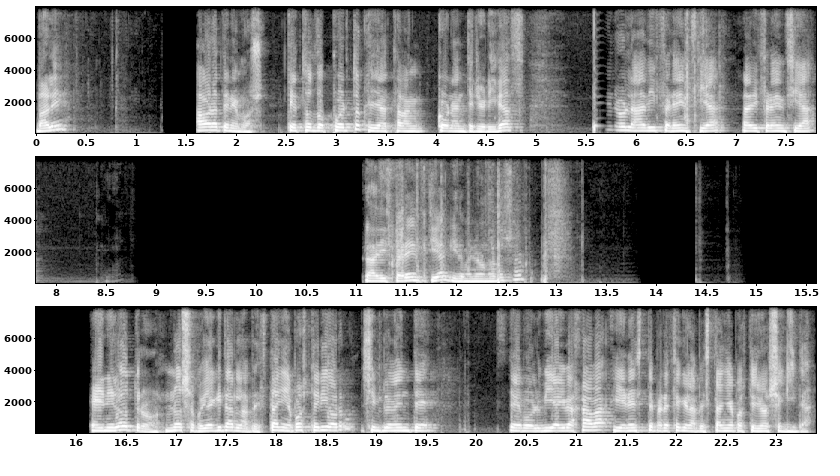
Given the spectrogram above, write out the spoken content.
¿Vale? Ahora tenemos que estos dos puertos que ya estaban con anterioridad, pero la diferencia, la diferencia, la diferencia, aquí domino una cosa, En el otro no se podía quitar la pestaña posterior, simplemente se volvía y bajaba y en este parece que la pestaña posterior se quita.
